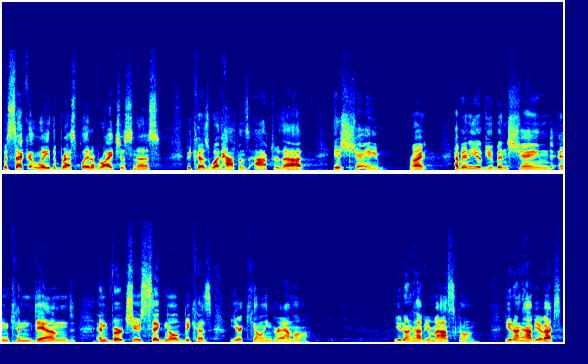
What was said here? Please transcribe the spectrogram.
But secondly, the breastplate of righteousness, because what happens after that is shame, right? Have any of you been shamed and condemned and virtue signaled because you're killing grandma? You don't have your mask on. You don't have your vaccine.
